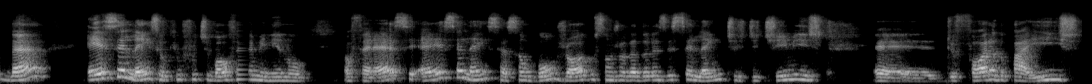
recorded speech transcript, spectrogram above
né, é excelência. O que o futebol feminino oferece é excelência. São bons jogos, são jogadoras excelentes de times é, de fora do país.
